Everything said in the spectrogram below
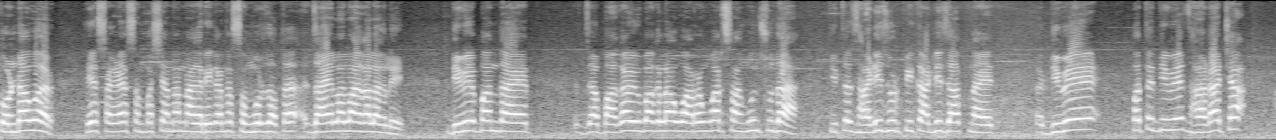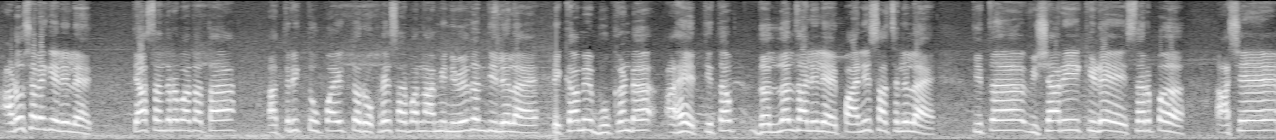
तोंडावर हे सगळ्या समस्यांना नागरिकांना समोर जाता जायला लागा लागले. दिवे बंद आहेत. ज बागा विभागाला वारंवार सांगूनसुद्धा तिथं झाडी झुडपी काढली जात नाहीत. दिवे पतदिवे झाडाच्या आडोशाला गेलेले आहेत. त्या संदर्भात आता अतिरिक्त उपायुक्त रोखडे साहेबांना आम्ही निवेदन दिलेलं आहे. रिकामे भूखंड आहेत. तिथं दलदल झालेली आहे. पाणी साचलेलं आहे. तिथं विषारी किडे सर्प असे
